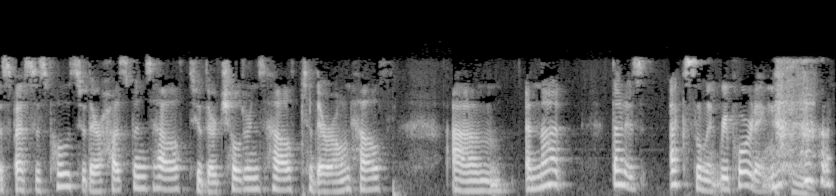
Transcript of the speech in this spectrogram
asbestos posed to their husband's health, to their children's health, to their own health. Um, and that that is excellent reporting. Mm.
